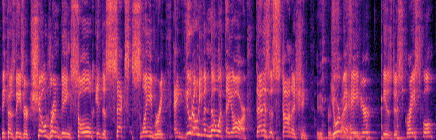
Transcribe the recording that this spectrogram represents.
because these are children being sold into sex slavery, and you don't even know what they are. That is astonishing. It is Your behavior is disgraceful,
